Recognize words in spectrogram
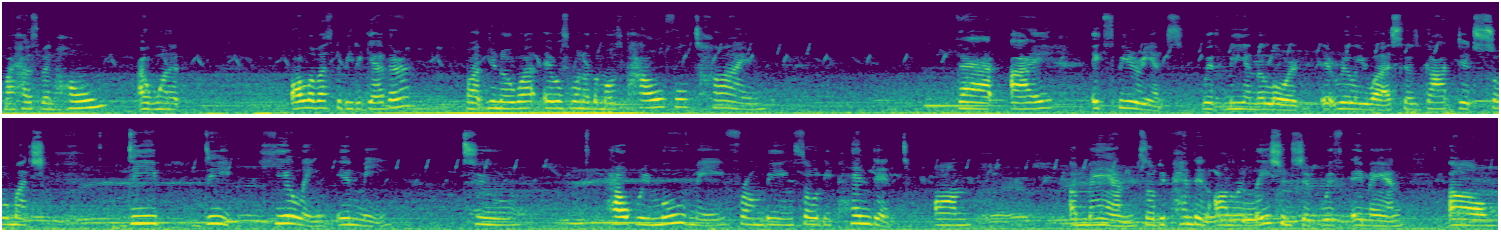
my husband home. I wanted all of us to be together. But you know what? It was one of the most powerful time that I experienced with me and the Lord. It really was because God did so much deep, deep healing in me to help remove me from being so dependent on a man, so dependent on relationship with a man, um,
